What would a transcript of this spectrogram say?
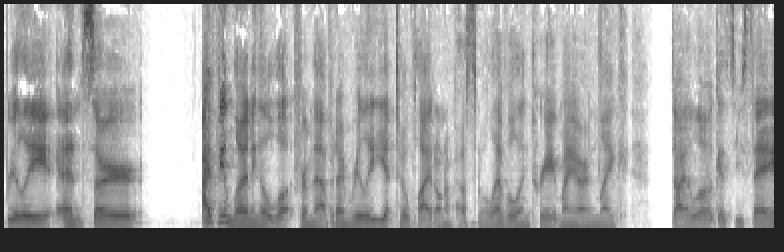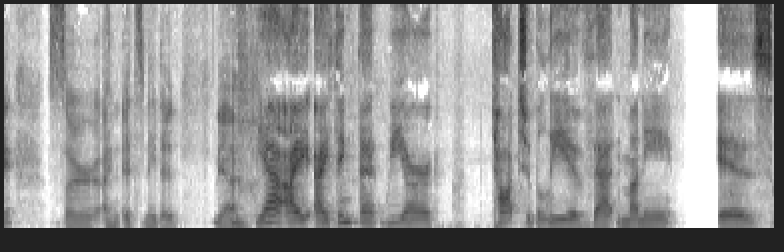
really. And so I've been learning a lot from that, but I'm really yet to apply it on a personal level and create my own like dialogue, as you say. So I, it's needed. Yeah. Yeah, I, I think that we are taught to believe that money is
